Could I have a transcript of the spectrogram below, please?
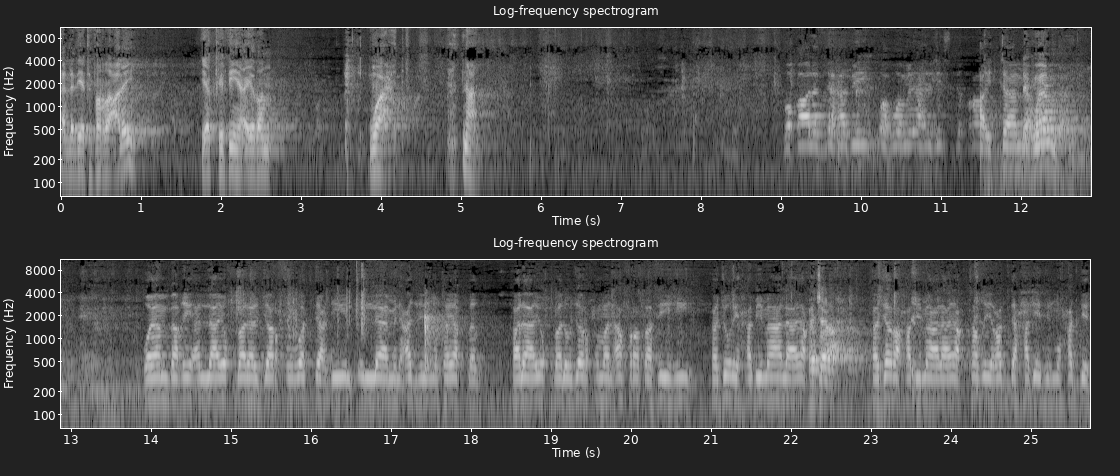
الذي يتفرع عليه يكفي فيه أيضا واحد. نعم. وقال الذهبي وهو من أهل الاستقراء التام وينبغي. وينبغي أن لا يقبل الجرح والتعديل إلا من عدل متيقظ فلا يقبل جرح من أفرط فيه فجرح بما لا يقتضي فجرح, فجرح بما لا يقتضي رد حديث المحدث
